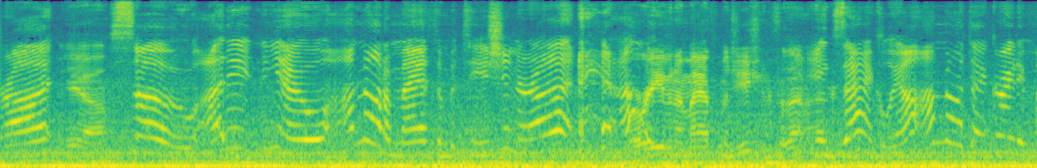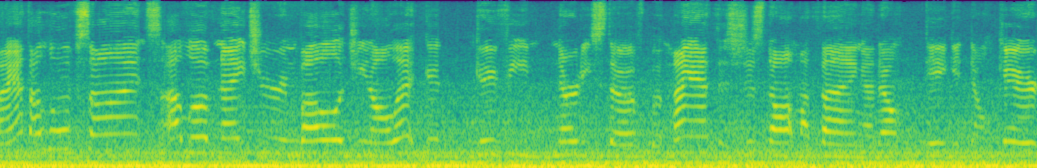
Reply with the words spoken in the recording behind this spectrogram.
right? Yeah. So, I didn't, you know, I'm not a mathematician, right? Or even a mathematician for that matter. Exactly. I, I'm not that great at math. I love science. I love nature and biology and all that good, goofy, nerdy stuff. But math is just not my thing. I don't dig it, don't care.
